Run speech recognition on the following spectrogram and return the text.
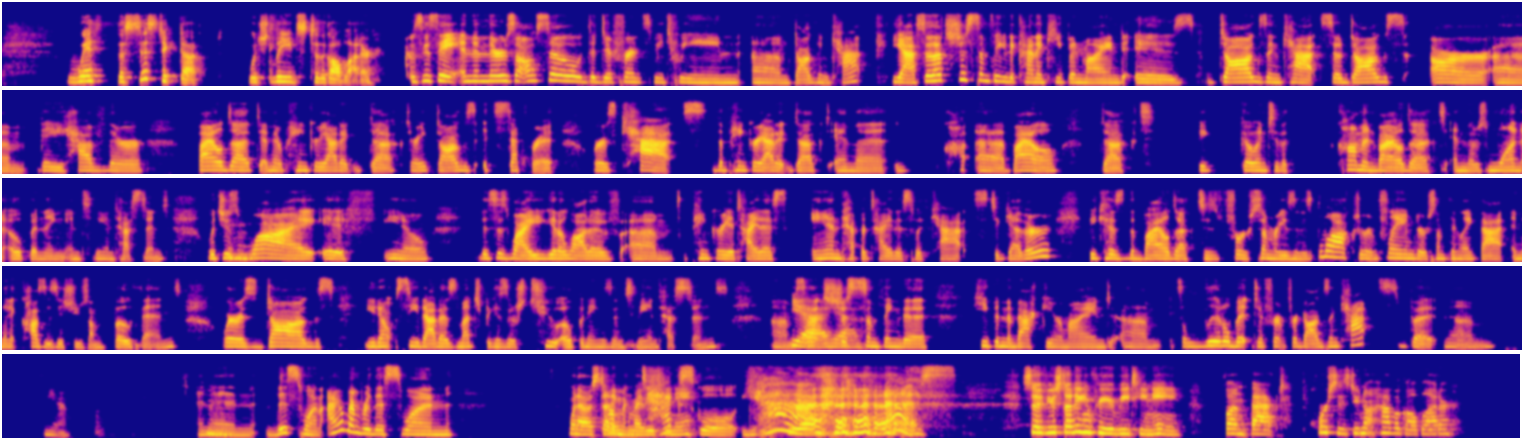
with the cystic duct, which leads to the gallbladder. I was gonna say, and then there's also the difference between um, dog and cat. Yeah, so that's just something to kind of keep in mind is dogs and cats. So dogs are um, they have their bile duct and their pancreatic duct, right? Dogs it's separate, whereas cats the pancreatic duct and the uh, bile duct be, go into the common bile duct and there's one opening into the intestines which is Mhm. why if you know this is why you get a lot of um, pancreatitis and hepatitis with cats together because the bile duct is for some reason is blocked or inflamed or something like that and then it causes issues on both ends whereas dogs you don't see that as much because there's two openings into the intestines um, Yeah, so that's yeah. just something to keep in the back of your mind um, it's a little bit different for dogs and cats but um, yeah and Mhm. then this one i remember this one When I was studying for my VTNE. school yeah Yeah. yes So if you're studying for your VTNE, fun fact, horses do not have a gallbladder.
